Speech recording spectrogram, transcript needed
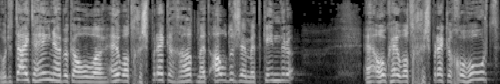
Door de tijd heen heb ik al uh, heel wat gesprekken gehad met ouders en met kinderen. En ook heel wat gesprekken gehoord.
